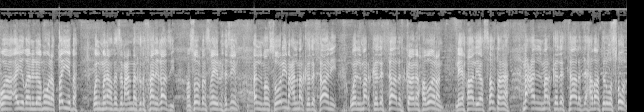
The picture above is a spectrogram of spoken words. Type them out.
وأيضا الأمور الطيبة والمنافسة مع المركز الثاني غازي منصور بن صغير بن هزيم المنصوري مع المركز الثاني. والمركز الثالث كان حضورا لأهالي السلطنة مع المركز الثالث لحظات الوصول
